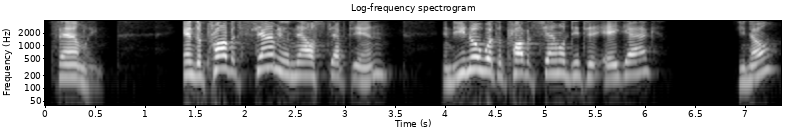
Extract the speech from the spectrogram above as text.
family. And the prophet Samuel now stepped in. And do you know what the prophet Samuel did to Agag? Do you know?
